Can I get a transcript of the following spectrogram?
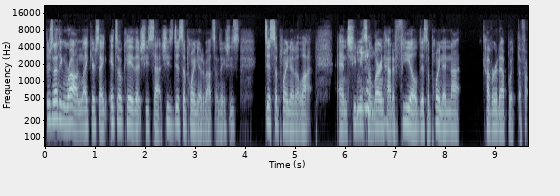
there's nothing wrong like you're saying it's okay that she's sad. She's disappointed about something. She's disappointed a lot. And she needs yeah. to learn how to feel disappointed not cover it up with the phone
